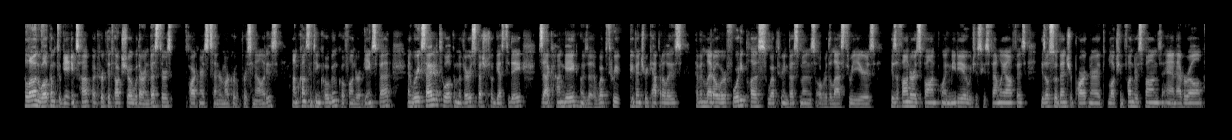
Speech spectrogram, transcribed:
Hello and welcome to Games Hub, a crypto talk show with our investors, partners, and remarkable personalities. I'm Constantin Kogan, co-founder of GamesPad, and we're excited to welcome a very special guest today, Zach Hungate, who's a Web3 venture capitalist, having led over 40 plus Web3 investments over the last three years. He's a founder at Spawn Point Media, which is his family office. He's also a venture partner at Blockchain Founders Funds and Everyrealm.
